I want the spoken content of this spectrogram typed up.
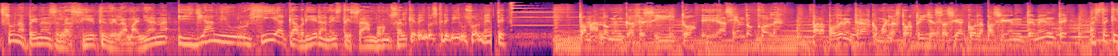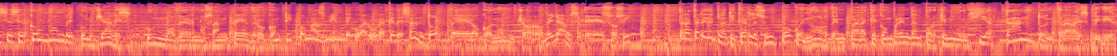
Son apenas las 7 de la mañana y ya me urgía que abrieran este Sanborns al que vengo a escribir usualmente. Tomándome un cafecito, y haciendo cola. Para poder entrar como en las tortillas, hacía cola pacientemente, hasta que se acercó un hombre con llaves, un moderno San Pedro, con tipo más bien de guarura que de santo, pero con un chorro de llaves, eso sí. Trataré de platicarles un poco en orden para que comprendan por qué me urgía tanto entrar a escribir.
